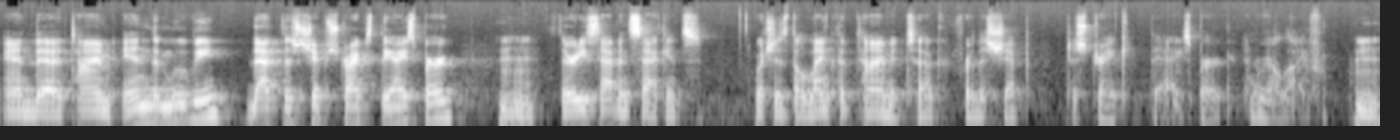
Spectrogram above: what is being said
And the time in the movie that the ship strikes the iceberg, mm-hmm. 37 seconds, which is the length of time it took for the ship to strike the iceberg in real life. Hmm.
